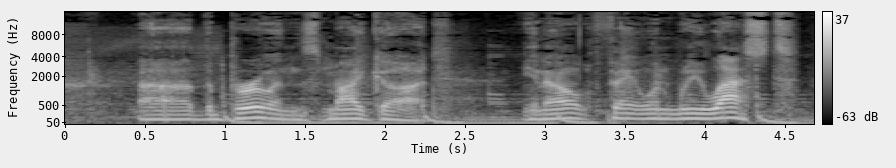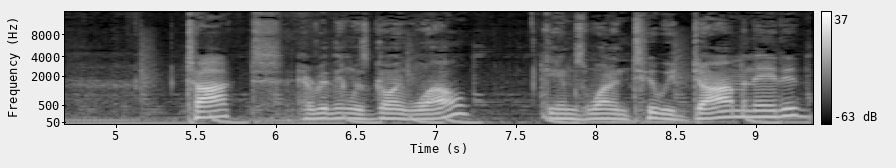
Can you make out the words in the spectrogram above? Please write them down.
uh, the Bruins, my God. You know, when we last talked, everything was going well. Games one and two, we dominated.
